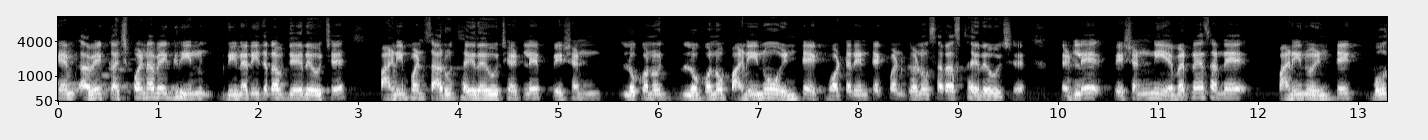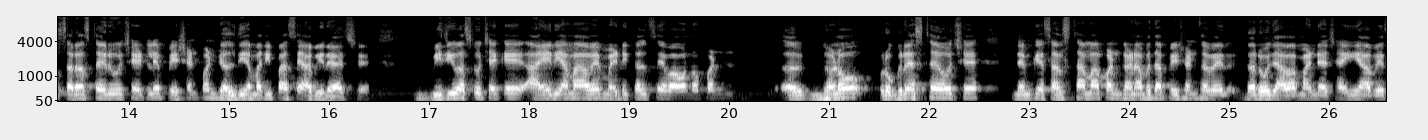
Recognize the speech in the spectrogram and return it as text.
કેમ, હવે કચ્છ પણ હવે ગ્રીન ગ્રીનરી તરફ જઈ રહ્યું છે. પાણી પણ સારું થઈ રહ્યું છે. એટલે પેશન્ટ લોકોનું લોકોનું પાણીનું ઇન્ટેક વોટર ઇન્ટેક પણ ઘણું સરસ થઈ રહ્યું છે. એટલે પેશન્ટની અવેરનેસ અને પાણીનું ઇન્ટેક બહુ સરસ થઈ રહ્યું છે એટલે પેશન્ટ પણ જલ્દી અમારી પાસે આવી રહ્યા છે. બીજી વસ્તુ છે કે આ એરિયામાં હવે મેડિકલ સેવાઓનો પણ ઘણો પ્રોગ્રેસ થયો છે. જેમ કે સંસ્થામાં પણ ઘણા બધા પેશન્ટ હવે દરરોજ આવવા માંડ્યા છે. અહીંયા હવે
